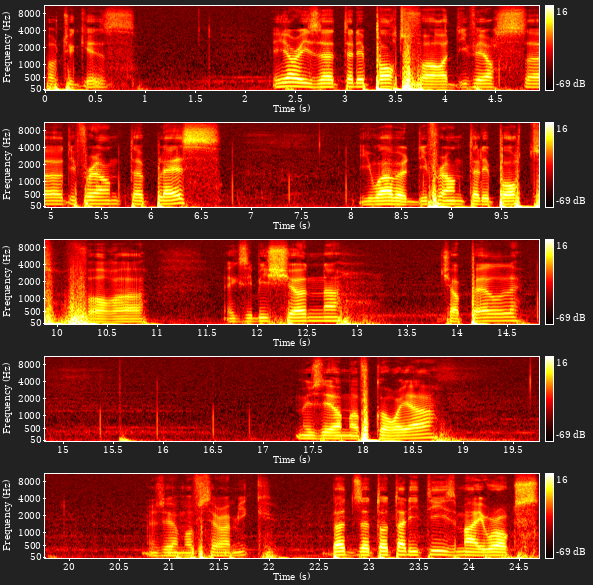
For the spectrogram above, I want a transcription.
Portuguese. Here is a teleport for diverse, uh, different uh, place. You have a different teleport for uh, exhibition, chapel, Museum of Korea, Museum of Ceramic, but the totality is my works.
